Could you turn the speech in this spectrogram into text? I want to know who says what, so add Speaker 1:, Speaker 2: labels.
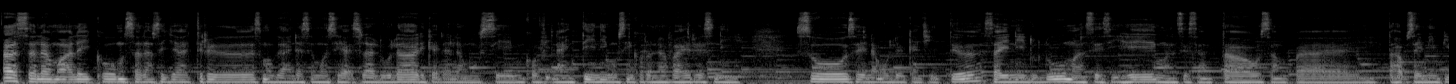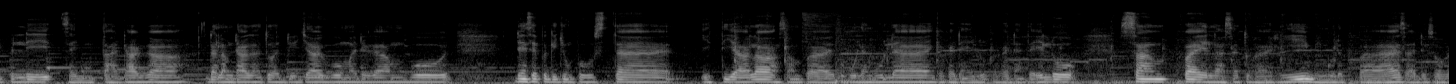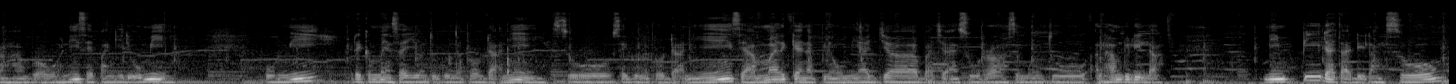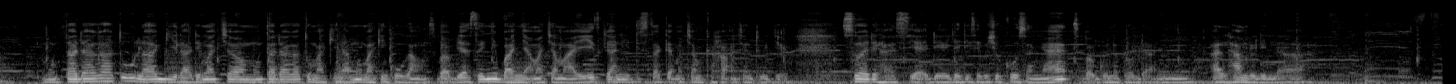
Speaker 1: Assalamualaikum, salam sejahtera. Semoga anda semua sihat selalulah dekat dalam musim COVID-19 ni, musim coronavirus ni. So, saya nak mulakan cerita. Saya ni dulu masa sihir, masa santau sampai tahap saya mimpi pelik, saya muntah darah. Dalam darah tu ada jarum, ada rambut. Dan saya pergi jumpa ustaz. Ikhtiar lah sampai berbulan-bulan, kadang-kadang elok, kadang-kadang tak elok. Sampailah satu hari, minggu lepas, ada seorang hamba Allah ni, saya panggil dia Umi. Umi recommend saya untuk guna produk ni. So, saya guna produk ni, saya amalkan apa yang Umi ajar, bacaan surah semua tu. Alhamdulillah. Mimpi dah tak ada langsung, muntah darah tu lagilah dia macam muntah darah tu makin lama makin kurang. Sebab biasanya banyak macam air sekarang ni dia setakat macam kahak macam tu je. So ada khasiat dia. Jadi saya bersyukur sangat sebab guna produk ni. Alhamdulillah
